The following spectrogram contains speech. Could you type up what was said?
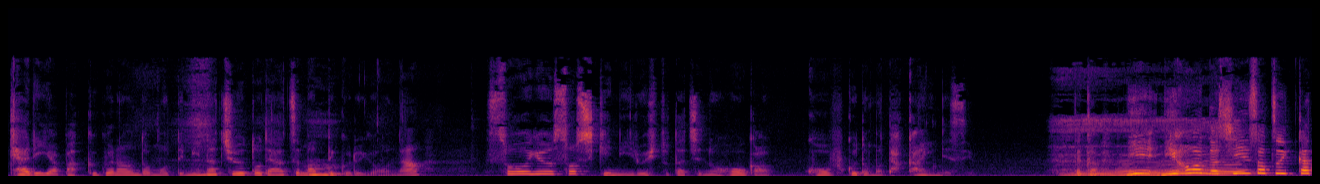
キャリアバックグラウンドを持ってみんな中途で集まってくるような、そういう組織にいる人たちの方が幸福度も高いんですよ。だからに日本の新卒一括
